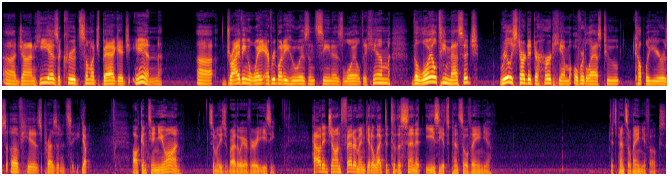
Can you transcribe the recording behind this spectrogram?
uh, John, he has accrued so much baggage in uh, driving away everybody who isn't seen as loyal to him. The loyalty message really started to hurt him over the last two couple years of his presidency. Yep. I'll continue on. Some of these, by the way, are very easy. How did John Fetterman get elected to the Senate? Easy. It's Pennsylvania. It's Pennsylvania, folks.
